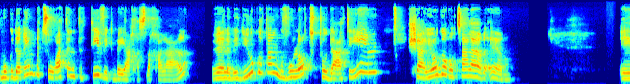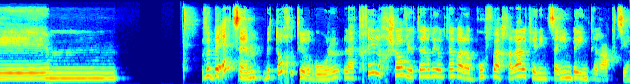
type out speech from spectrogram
מוגדרים בצורה טנטטיבית ביחס לחלל, ואלה בדיוק אותם גבולות תודעתיים שהיוגה רוצה לערער. ובעצם, בתוך התרגול, להתחיל לחשוב יותר ויותר על הגוף והחלל כנמצאים באינטראקציה.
